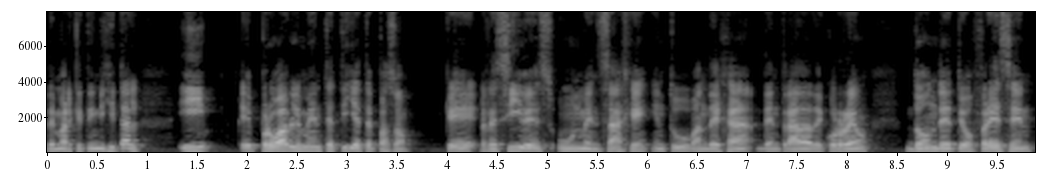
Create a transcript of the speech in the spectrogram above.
de marketing digital. Y eh, probablemente a ti ya te pasó que recibes un mensaje en tu bandeja de entrada de correo donde te ofrecen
